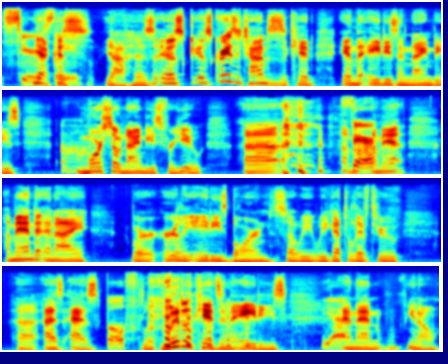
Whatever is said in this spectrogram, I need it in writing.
Seriously. yeah, because yeah, it was, it was it was crazy times as a kid in the '80s and '90s, more so '90s for you. Uh, Fair. Ama- Amanda and I were early '80s born, so we we got to live through uh, as as both. like little kids in the '80s, yeah. and then you know,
